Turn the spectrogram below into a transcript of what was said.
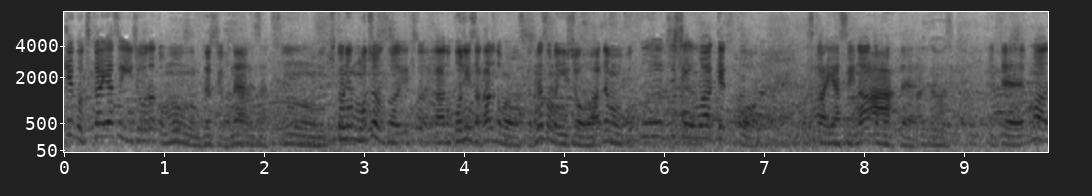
結構使いやすい印象だと思うんですよね、うん、人にもちろんそあの個人差があると思いますけどねその印象は。でも僕自身は結構使いやすいなと思っていて、まあ、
